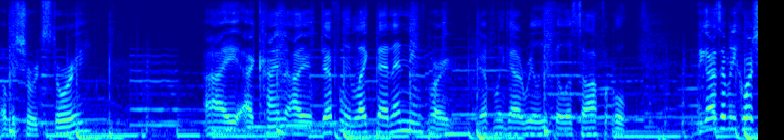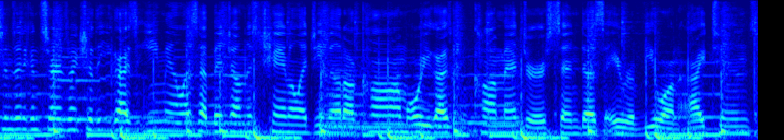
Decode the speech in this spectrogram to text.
of a short story. I I kind of I definitely like that ending part. Definitely got really philosophical. If you guys have any questions, any concerns, make sure that you guys email us at bingeonthischannel at gmail.com or you guys can comment or send us a review on iTunes.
